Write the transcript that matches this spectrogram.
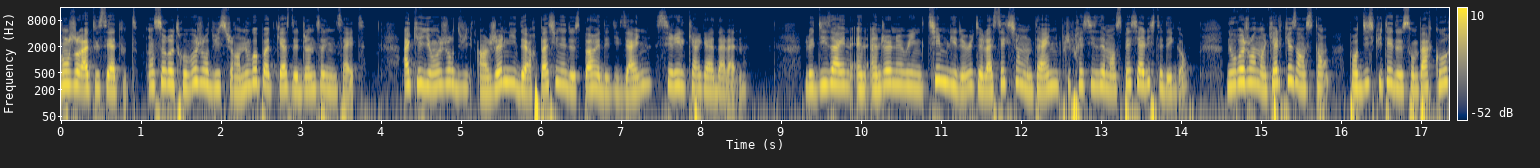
Bonjour à tous et à toutes. On se retrouve aujourd'hui sur un nouveau podcast de Johnson Insight. Accueillons aujourd'hui un jeune leader passionné de sport et de design, Cyril Kergadalan. Le Design and Engineering Team Leader de la section montagne, plus précisément spécialiste des gants, nous rejoint dans quelques instants pour discuter de son parcours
